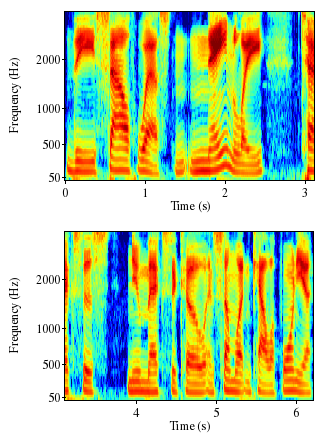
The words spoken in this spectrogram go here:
the Southwest, namely Texas. New Mexico and somewhat in California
